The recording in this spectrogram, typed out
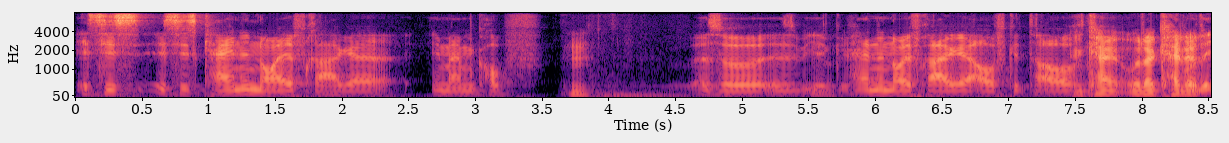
es ist, es ist keine neue Frage in meinem Kopf. Hm. Also keine neue Frage aufgetaucht. Kein, oder keine, Oder-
